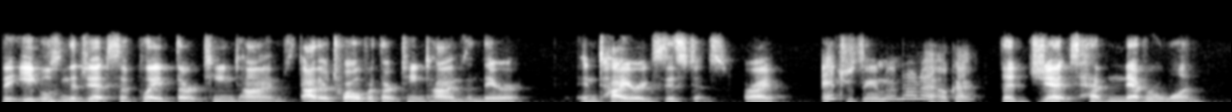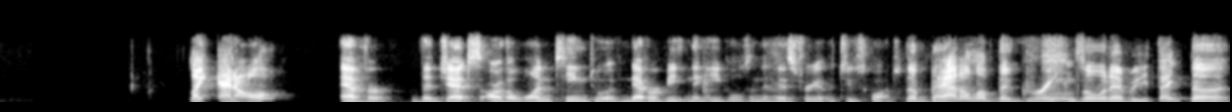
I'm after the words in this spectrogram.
the Eagles and the Jets have played 13 times, either 12 or 13 times in their entire existence, right? Interesting. I didn't know that. Okay. The Jets have never won. Like at all? Ever. The Jets are the one team to have never beaten the Eagles in the history of the two squads. The battle of the greens or whatever. You think the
